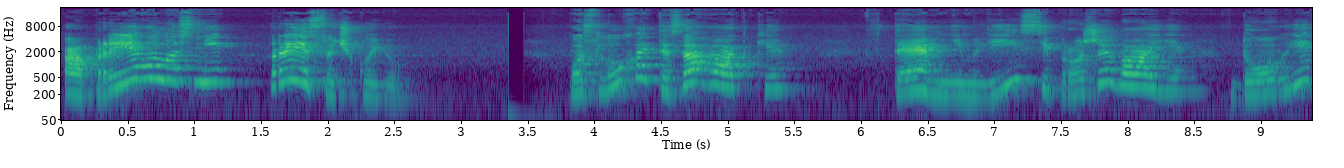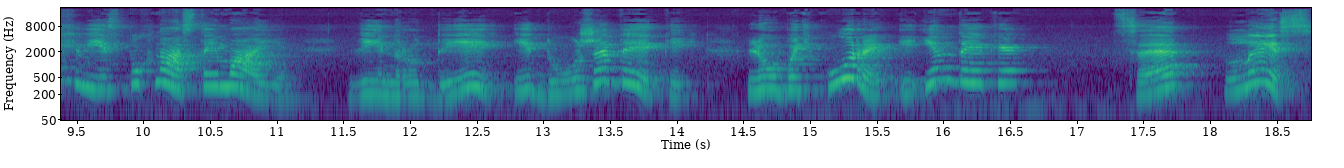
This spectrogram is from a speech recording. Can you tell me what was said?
а приголосні рисочкою. Послухайте загадки. В темнім лісі проживає, довгий хвіст пухнастий має. Він рудий і дуже дикий, любить кури і індики. Це лис.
